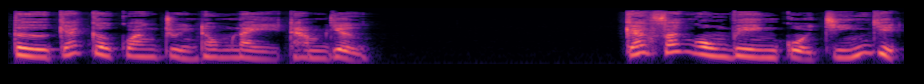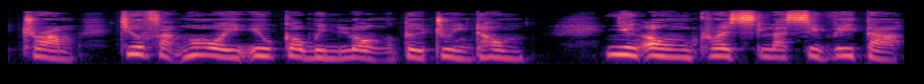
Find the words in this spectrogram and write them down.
từ các cơ quan truyền thông này tham dự. Các phát ngôn viên của chiến dịch Trump chưa phản hồi yêu cầu bình luận từ truyền thông, nhưng ông Chris LaCivita,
